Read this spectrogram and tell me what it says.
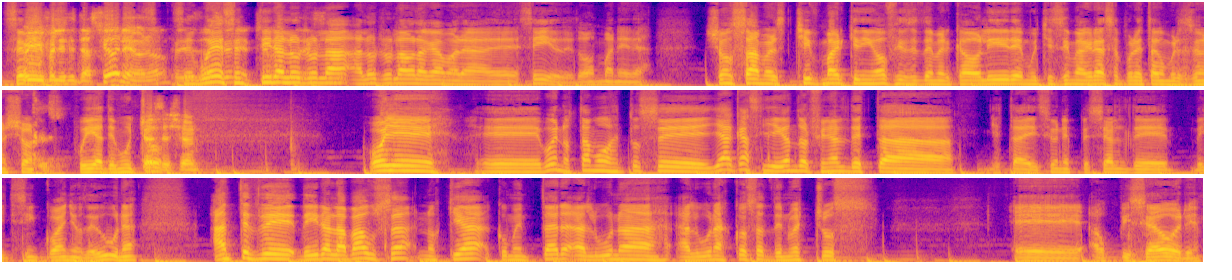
se, Oye, felicitaciones, ¿o no? Se puede sentir al otro, la, al otro lado de la cámara, eh, sí, de todas maneras. John Summers, Chief Marketing Officer de Mercado Libre, muchísimas gracias por esta conversación, John. Gracias. Cuídate mucho. Gracias, John. Oye, eh, bueno, estamos entonces ya casi llegando al final de esta, esta edición especial de 25 años de Duna. Antes de, de, ir a la pausa, nos queda comentar algunas, algunas cosas de nuestros eh, auspiciadores.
